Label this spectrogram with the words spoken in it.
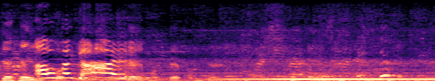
qué, Hailey? Oh ¿Por my? God. ¿Por qué? ¿Por qué? ¿Por qué?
